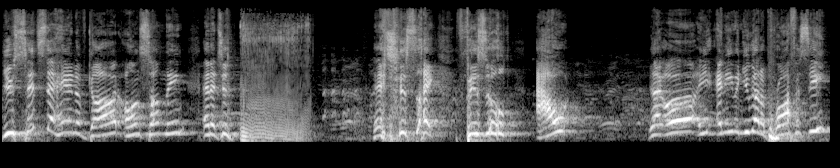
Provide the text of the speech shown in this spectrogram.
You sense the hand of God on something and it just, it's just like fizzled out. You're like, oh, and even you got a prophecy,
